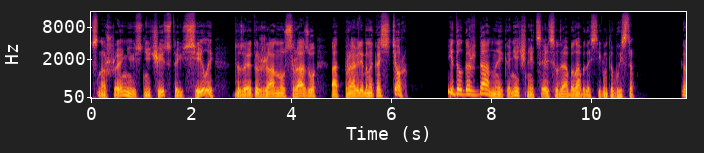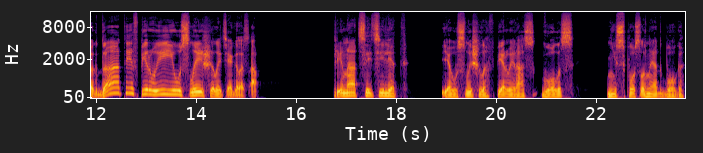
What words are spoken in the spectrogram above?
Сношение с нечистой силой, да за это Жанну сразу отправили бы на костер, и долгожданная конечная цель суда была бы достигнута быстро. Когда ты впервые услышал эти голоса? Тринадцати лет я услышала в первый раз голос, неспосланный от Бога.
